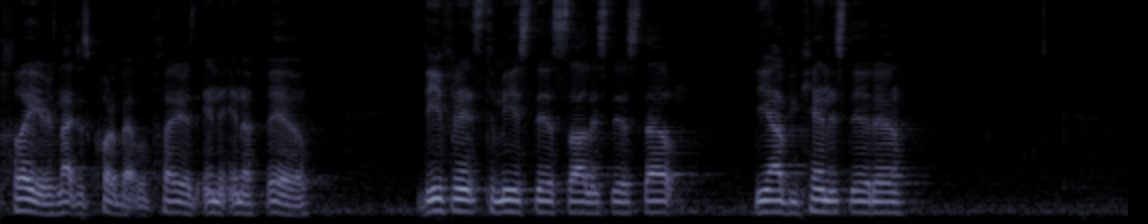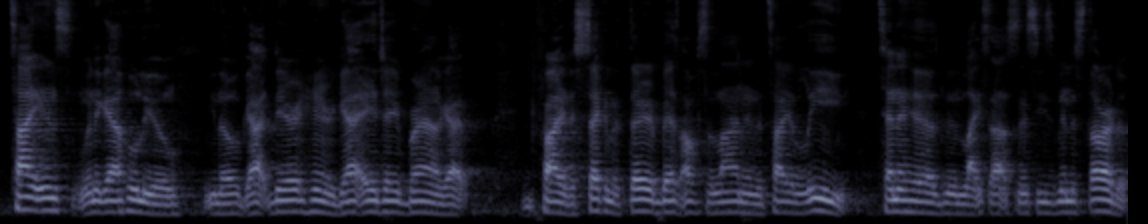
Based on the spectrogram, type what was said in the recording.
players, not just quarterback, but players in the NFL. Defense to me is still solid, still stout. Deone Bucannon still there. Titans, when they got Julio, you know, got Derrick Henry, got AJ Brown, got probably the second or third best offensive line in the entire league. Tannehill has been lights out since he's been a starter.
